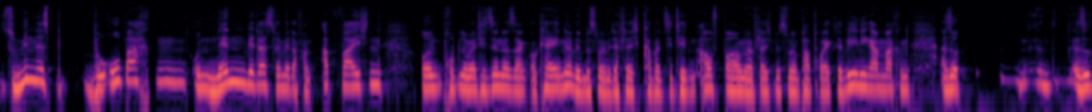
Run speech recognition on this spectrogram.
zumindest beobachten und nennen wir das, wenn wir davon abweichen und problematisieren und sagen, okay, ne, wir müssen mal wieder vielleicht Kapazitäten aufbauen oder vielleicht müssen wir ein paar Projekte weniger machen. Also, also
